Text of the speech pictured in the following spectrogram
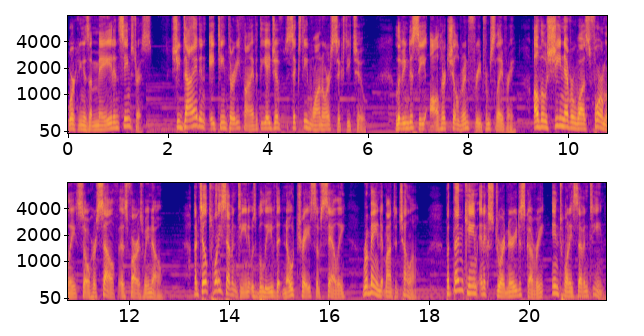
working as a maid and seamstress. She died in 1835 at the age of 61 or 62, living to see all her children freed from slavery, although she never was formally so herself as far as we know. Until 2017, it was believed that no trace of Sally remained at Monticello. But then came an extraordinary discovery in 2017,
